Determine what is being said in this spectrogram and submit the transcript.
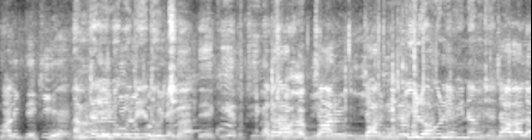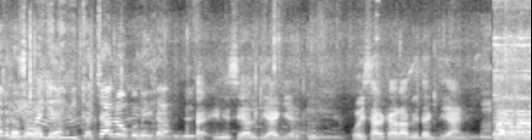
मालिक है चार भी को मिलता इनिशियल दिया गया कोई सरकार अभी तक दिया नहीं। भागा भागा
